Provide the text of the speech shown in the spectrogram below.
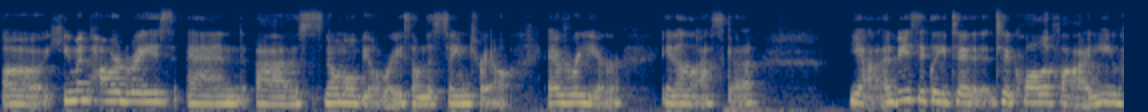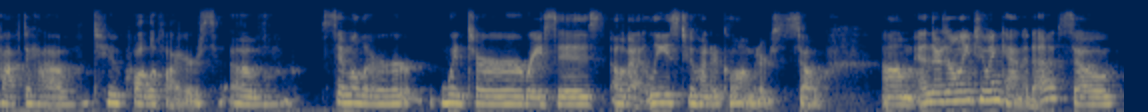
a human powered race and a snowmobile race on the same trail every year in Alaska. Yeah, and basically to to qualify, you have to have two qualifiers of similar winter races of at least 200 kilometers. So, um, and there's only two in Canada, so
